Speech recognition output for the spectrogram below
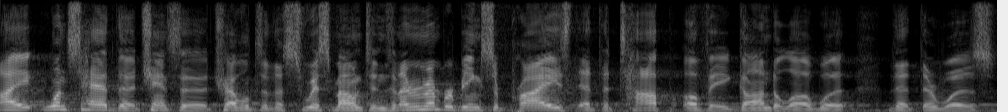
I once had the chance to travel to the Swiss mountains, and I remember being surprised at the top of a gondola that there was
